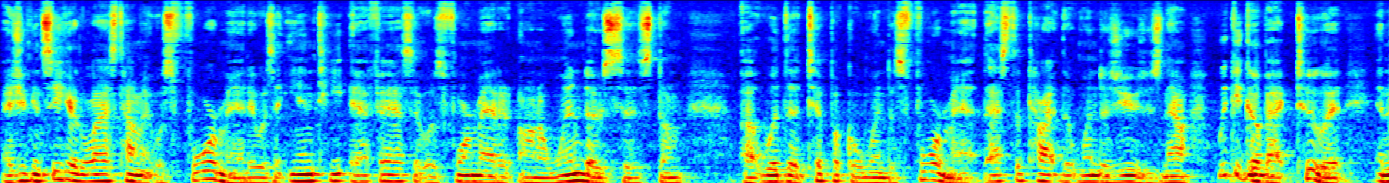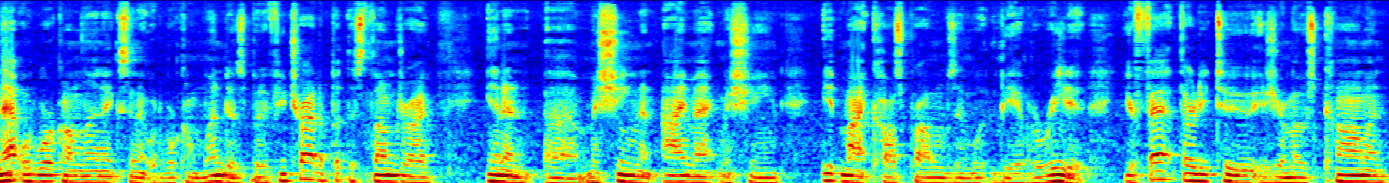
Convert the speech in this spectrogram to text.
As you can see here, the last time it was formatted, it was an NTFS. It was formatted on a Windows system uh, with the typical Windows format. That's the type that Windows uses. Now, we could go back to it, and that would work on Linux and it would work on Windows. But if you try to put this thumb drive in a uh, machine, an iMac machine, it might cause problems and wouldn't be able to read it. Your FAT32 is your most common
